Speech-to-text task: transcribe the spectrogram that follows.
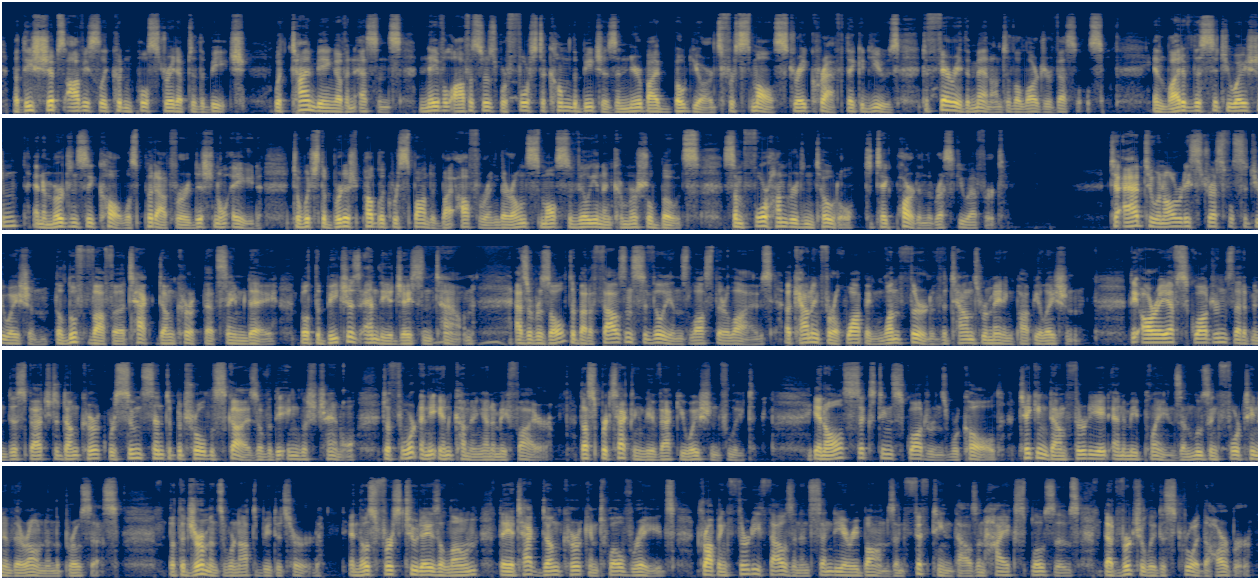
But these ships obviously couldn't pull straight up to the beach. With time being of an essence, naval officers were forced to comb the beaches and nearby boatyards for small, stray craft they could use to ferry the men onto the larger vessels. In light of this situation, an emergency call was put out for additional aid, to which the British public responded by offering their own small civilian and commercial boats, some 400 in total, to take part in the rescue effort. To add to an already stressful situation, the Luftwaffe attacked Dunkirk that same day, both the beaches and the adjacent town. As a result, about a thousand civilians lost their lives, accounting for a whopping one third of the town's remaining population. The RAF squadrons that had been dispatched to Dunkirk were soon sent to patrol the skies over the English Channel to thwart any incoming enemy fire, thus protecting the evacuation fleet. In all, 16 squadrons were called, taking down 38 enemy planes and losing 14 of their own in the process. But the Germans were not to be deterred. In those first two days alone, they attacked Dunkirk in 12 raids, dropping 30,000 incendiary bombs and 15,000 high explosives that virtually destroyed the harbor.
